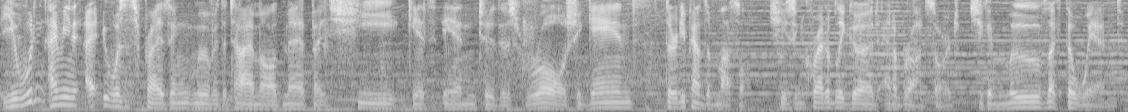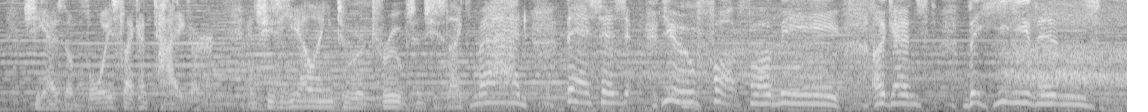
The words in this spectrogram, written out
You wouldn't, I mean, it was a surprising move at the time, I'll admit, but she gets into this role. She gains 30 pounds of muscle. She's incredibly good at a broadsword. She can move like the wind. She has a voice like a tiger. And she's yelling to her troops, and she's like, Man, this is, you fought for me against the heathens.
